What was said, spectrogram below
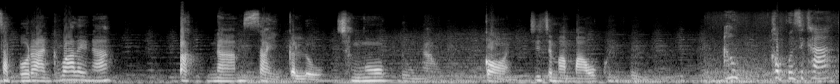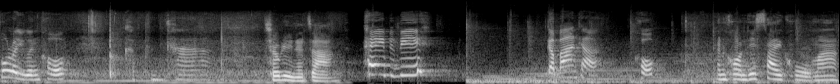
สับโบราณก็ว่าอะไรนะ ตักน้ำใส่กะโหลกชะโงกดูเงา ก่อนที่จะมาเมาส์คนอื่น เอ้า ขอบคุณสิคะ พวกเราอยู่กันครบ ขอบคุณค่ะ โชคดีนะจ๊ะ เฮ้ยบีบีกลับบ้านค่ะ ครบ เป็นคนที่ไซโคมาก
